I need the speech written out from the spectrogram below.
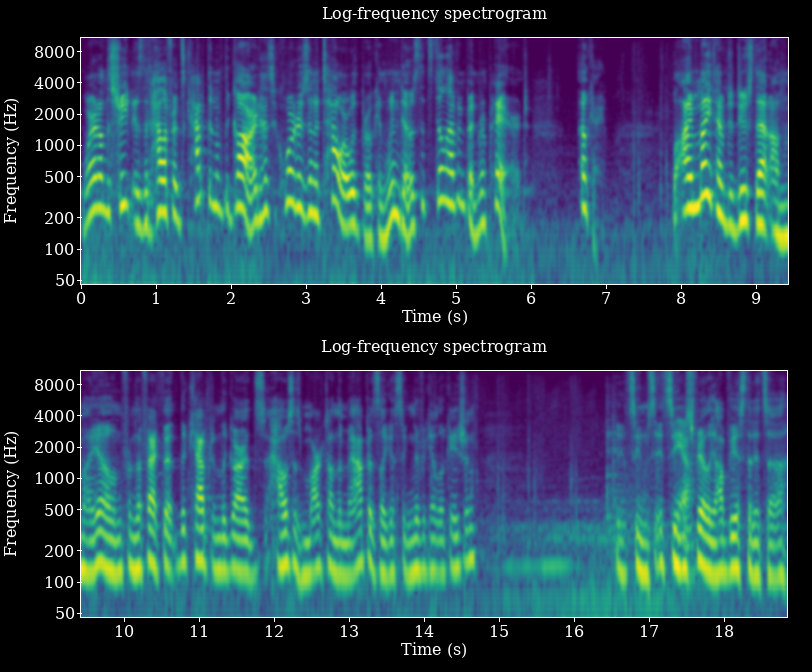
Word on the street is that Halliford's captain of the guard has quarters in a tower with broken windows that still haven't been repaired. Okay. Well, I might have deduced that on my own from the fact that the captain of the guard's house is marked on the map as like a significant location. It seems it seems Yeah. fairly obvious that it's a.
